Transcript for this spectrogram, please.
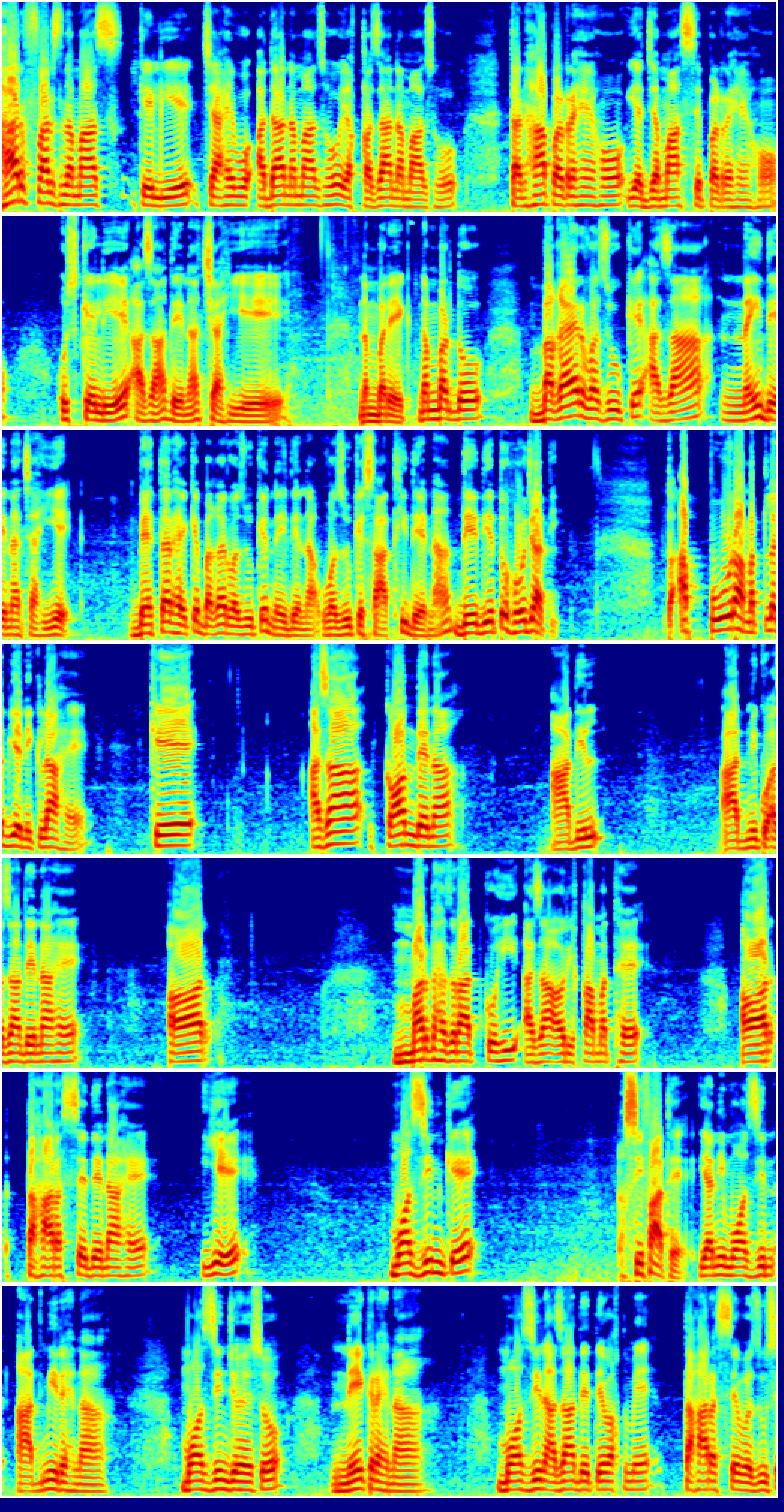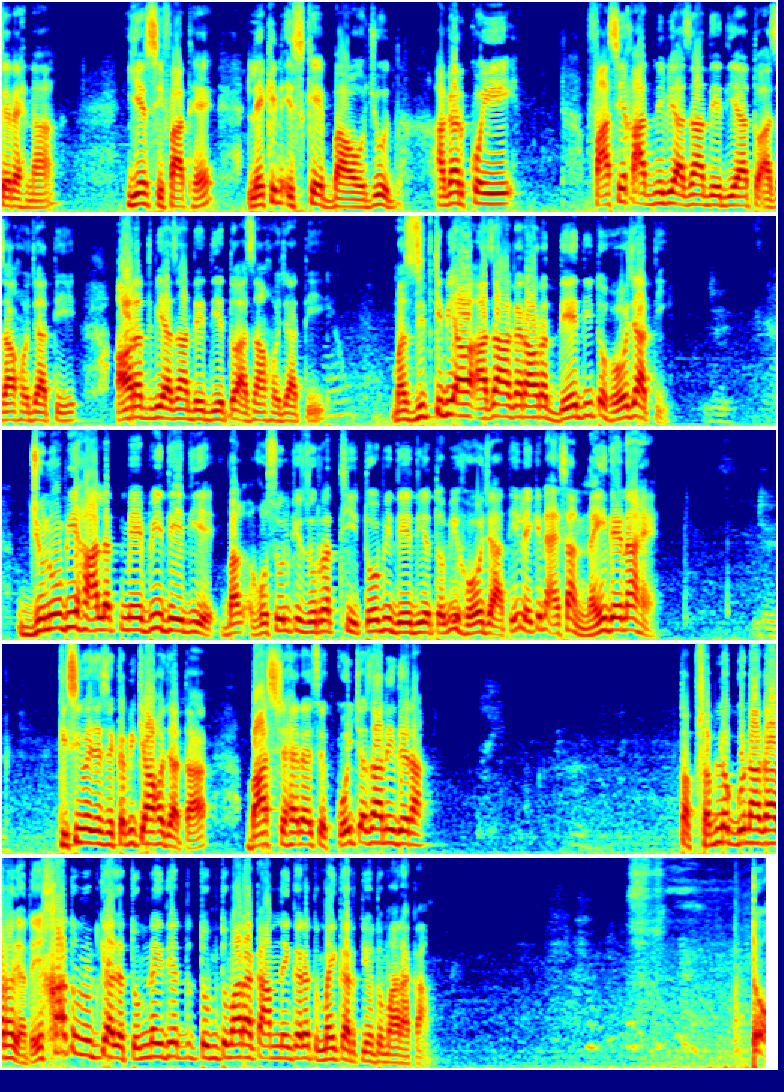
ہر فرض نماز کے لیے، چاہے وہ ادا نماز ہو یا قضا نماز ہو، تنہا پڑھ رہے ہوں یا جماعت سے پڑھ رہے ہوں، اس کے لیے اذا دینا چاہیے۔ نمبر ایک. نمبر دو، بغیر وضو کے اذا نہیں دینا چاہیے۔ بہتر ہے کہ بغیر وضو کے نہیں دینا، وضو کے ساتھ ہی دینا۔ دے دیے تو ہو جاتی۔ تو اب پورا مطلب یہ نکلا ہے کہ اذا کون دینا؟ عادل۔ آدمی کو اذا دینا ہے اور مرد حضرات کو ہی اذا اور اقامت ہے اور تہارت سے دینا ہے۔ یہ مؤذن کے صفات ہے یعنی مؤذن آدمی رہنا، مؤذن جو ہے سو نیک رہنا، مؤذن اذا دیتے وقت میں تہارت سے وضو سے رہنا، یہ صفات ہے۔ لیکن اس کے باوجود اگر کوئی فاسق آدمی بھی اذا دے دیا تو اذا ہو جاتی عورت بھی اذا دے دیے تو اذا ہو جاتی۔ مسجد کی بھی اذا اگر عورت دے دی تو ہو جاتی۔ جنوبی حالت میں بھی دے دیے غسول کی ضرورت تھی تو بھی دے دیے تو بھی ہو جاتی لیکن ایسا نہیں دینا ہے۔ کسی وجہ سے کبھی کیا ہو جاتا بعض شہر ایسے کوئی چزا نہیں دے رہا تو اب سب لوگ گناہگار ہو جاتے ایک خاتون اٹھ کے آ تم نہیں دے تو تم تمہارا کام نہیں کرے تو میں کرتی ہوں تمہارا کام۔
